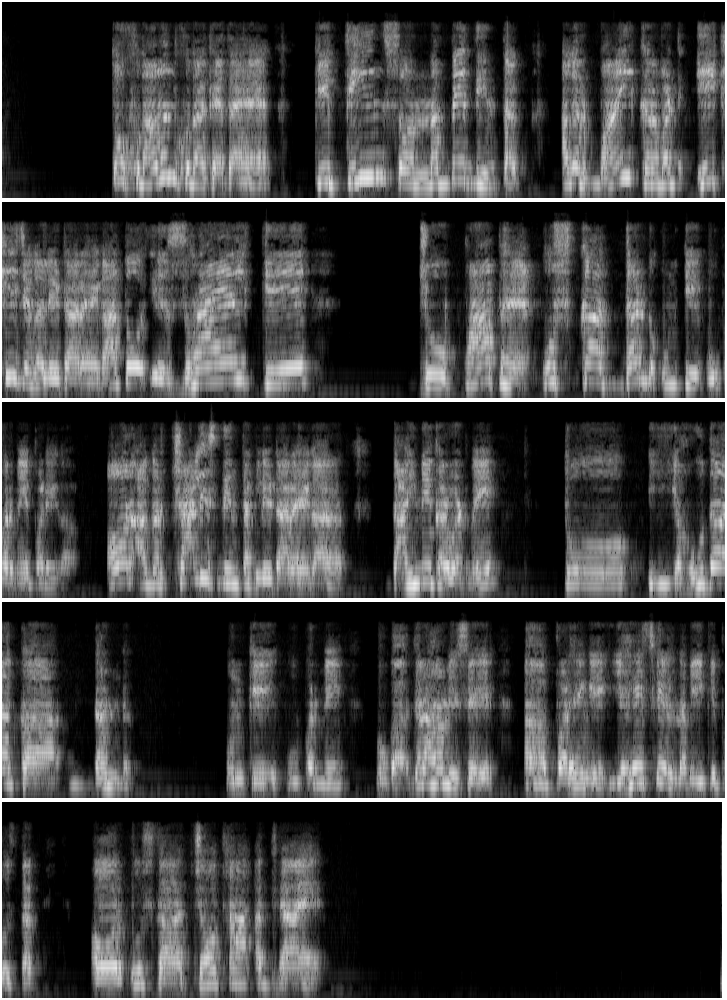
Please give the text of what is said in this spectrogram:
तो खुदावंद खुदा कहता है कि 390 दिन तक अगर बाई करवट एक ही जगह लेटा रहेगा तो इज़राइल के जो पाप है, उसका दंड उनके ऊपर में पड़ेगा। और अगर 40 दिन तक लेटा रहेगा दाहिने करवट में तो यहूदा का दंड उनके ऊपर में होगा। जरा हम इसे पढ़ेंगे। यह नबी की पुस्तक और उसका चौथा अध्याय।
